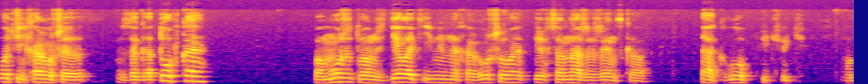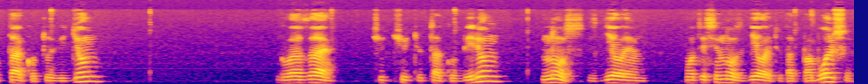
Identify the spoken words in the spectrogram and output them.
Очень хорошая заготовка поможет вам сделать именно хорошего персонажа женского. Так, лоб чуть-чуть вот так вот уведем. Глаза чуть-чуть вот так уберем. Нос сделаем вот если нос сделать вот так побольше,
